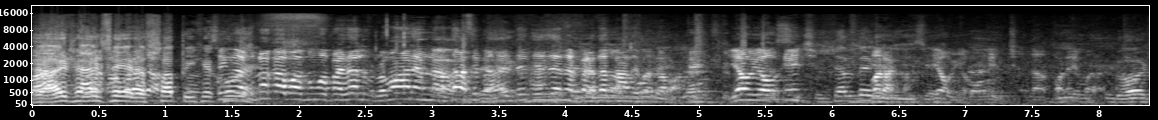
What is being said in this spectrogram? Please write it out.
राइट हैंड से रस्सा पीछे खोलें। पैदल।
